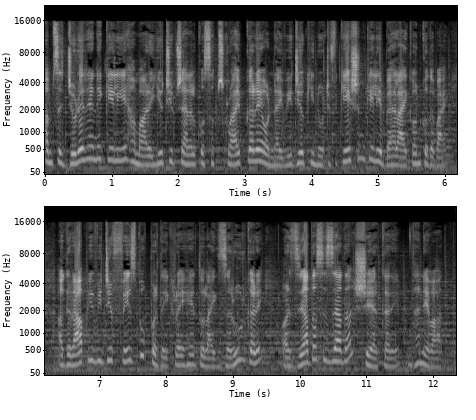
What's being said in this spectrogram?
हमसे जुड़े रहने के लिए हमारे YouTube चैनल को सब्सक्राइब करें और नई वीडियो की नोटिफिकेशन के लिए बेल आइकॉन को दबाएँ। अगर आप ये वीडियो Facebook पर देख रहे हैं तो लाइक ज़रूर करें और ज़्यादा से ज़्यादा शेयर करें। धन्यवाद।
